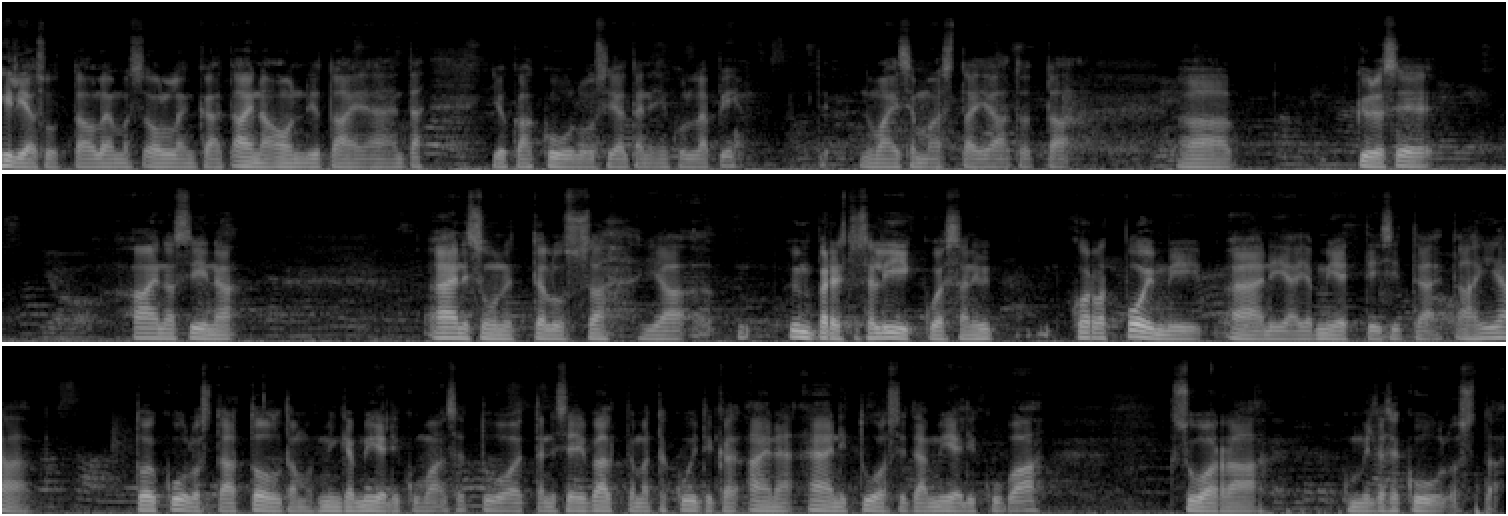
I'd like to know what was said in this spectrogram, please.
hiljaisuutta olemassa ollenkaan, että aina on jotain ääntä, joka kuuluu sieltä niin kuin läpi maisemasta. Ja tota, uh, kyllä se aina siinä äänisuunnittelussa ja ympäristössä liikkuessa, niin korvat poimii ääniä ja miettii sitä, että ai jaa, toi kuulostaa tolta, mutta minkä mielikuvan se tuo, että niin se ei välttämättä kuitenkaan aina ääni tuo sitä mielikuvaa suoraan kuin miltä se kuulostaa.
